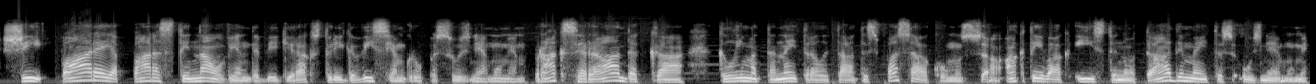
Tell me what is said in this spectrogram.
Šī pāreja parasti nav viendabīgi raksturīga visiem grupas uzņēmumiem. Prakse rāda, ka klimata neutralitātes pasākumus aktīvāk īsteno tādi meitas uzņēmumi,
